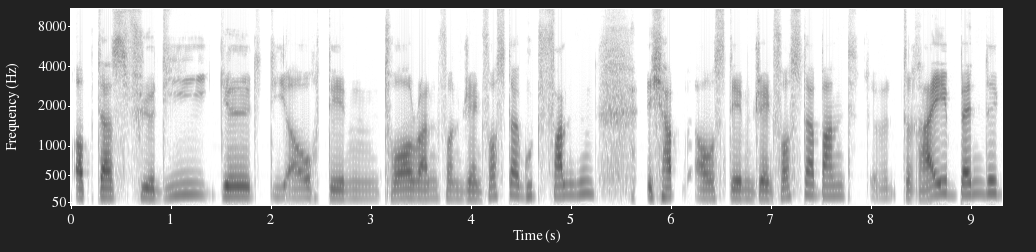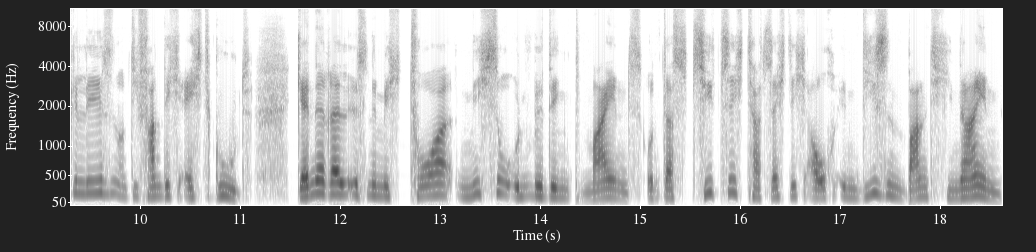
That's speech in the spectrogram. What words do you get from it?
ob das für die gilt, die auch den Tor-Run von Jane Foster gut fanden. Ich habe aus dem Jane Foster-Band äh, drei Bände gelesen und die fand ich echt gut. Generell ist nämlich Tor nicht so unbedingt meins und das zieht sich tatsächlich auch in diesen Band hinein.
